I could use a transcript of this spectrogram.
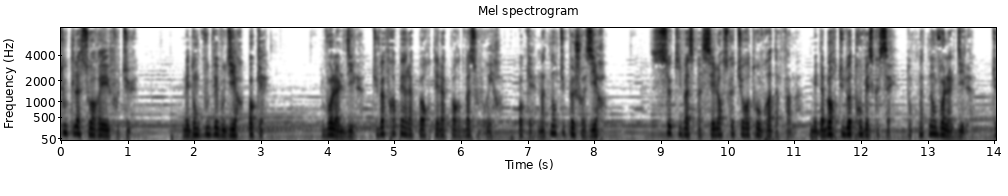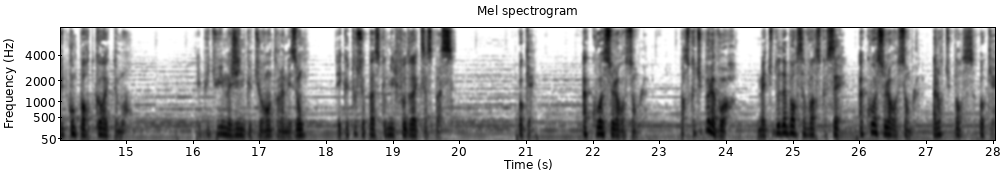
toute la soirée est foutue. Mais donc vous devez vous dire, ok, voilà le deal. Tu vas frapper à la porte et la porte va s'ouvrir. Ok, maintenant tu peux choisir ce qui va se passer lorsque tu retrouveras ta femme. Mais d'abord tu dois trouver ce que c'est. Donc maintenant voilà le deal. Tu te comportes correctement. Et puis tu imagines que tu rentres à la maison et que tout se passe comme il faudrait que ça se passe. Ok. À quoi cela ressemble? Parce que tu peux l'avoir, mais tu dois d'abord savoir ce que c'est. À quoi cela ressemble Alors tu penses, ok,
